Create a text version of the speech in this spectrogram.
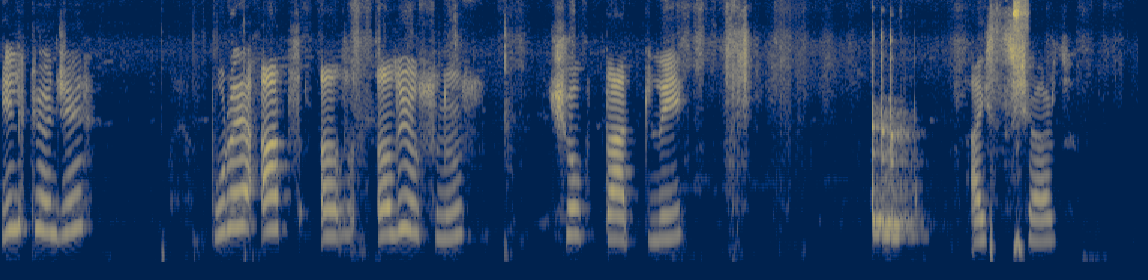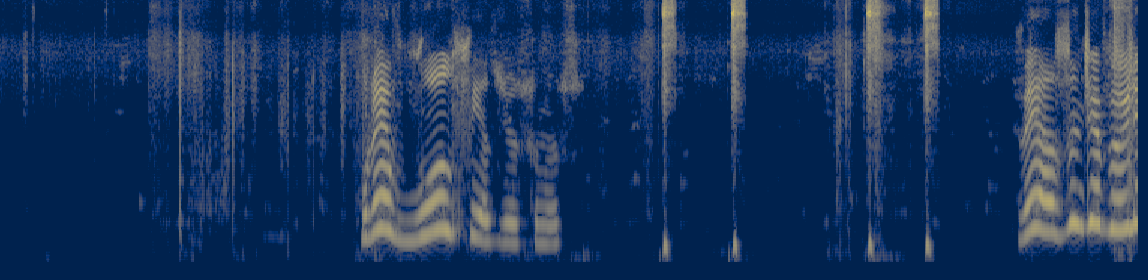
ilk önce buraya at al, alıyorsunuz. Çok tatlı. Ice shard. Buraya wolf yazıyorsunuz. Ve yazınca böyle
